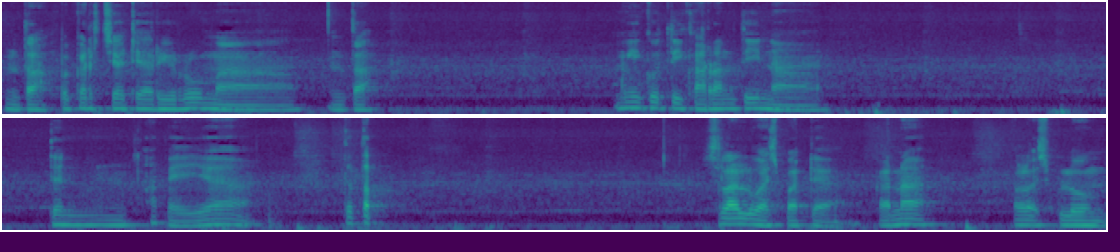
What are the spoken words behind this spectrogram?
Entah bekerja dari rumah entah mengikuti karantina. Dan apa ya tetap selalu waspada. Karena kalau sebelum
